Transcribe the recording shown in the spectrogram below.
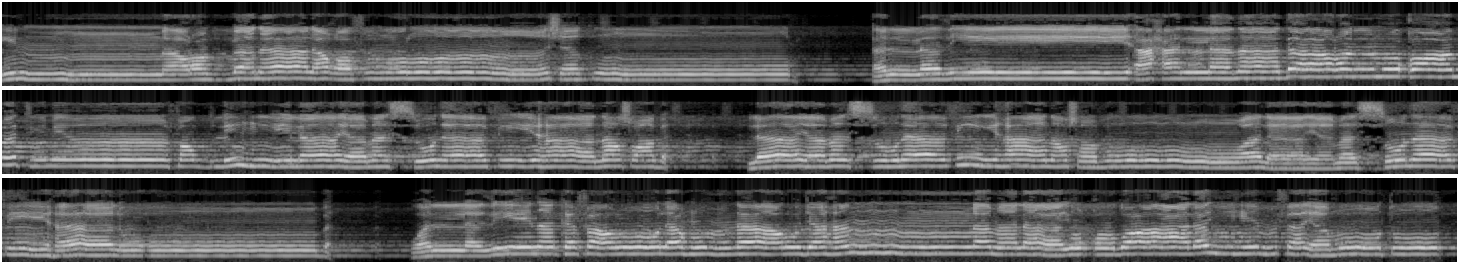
إن ربنا لغفور شكور الذي أحلنا دار المقامة من فضله لا يمسنا فيها نصب لا يمسنا فيها نصب ولا يمسنا فيها لغوب. والذين كفروا لهم نار جهنم لا يقضى عليهم فيموتوا.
